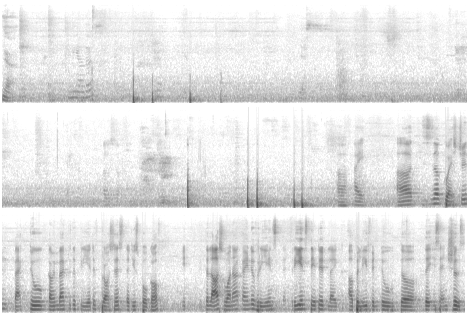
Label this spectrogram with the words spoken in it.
Yeah. Any others? Yes. Uh, Hi. Uh, This is a question back to, coming back to the creative process that you spoke of. It, the last one hour kind of reinst- reinstated like our belief into the, the essentials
